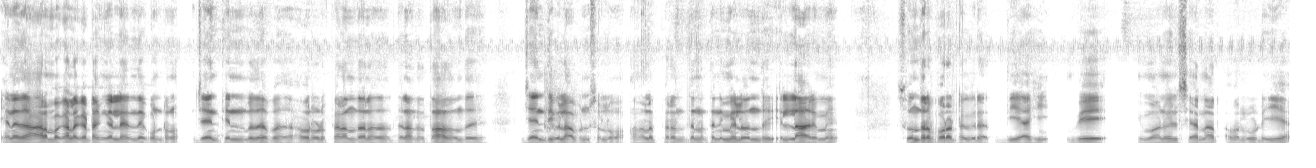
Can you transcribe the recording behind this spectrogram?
எனது ஆரம்ப காலகட்டங்கள்லேருந்தே கொண்டு வரும் ஜெயந்தி என்பது அப்போ அவரோட பிறந்த தினத்தை தான் அது வந்து ஜெயந்தி விழா அப்படின்னு சொல்லுவோம். அதனால் பிறந்த தினத்தை இனிமேல் வந்து எல்லாருமே சுதந்திர போராட்ட வீரர் தியாகி வே. இமானுவேல் சேர்னார் அவர்களுடைய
